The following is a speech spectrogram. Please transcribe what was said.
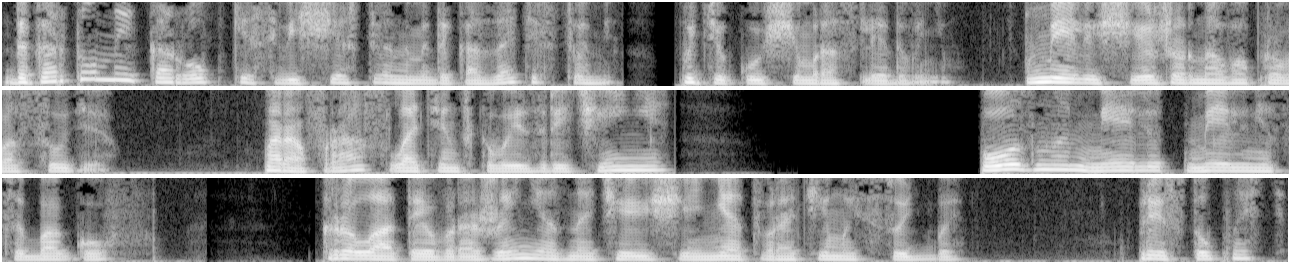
да картонные коробки с вещественными доказательствами по текущим расследованиям. Мелящие жернова правосудия. Парафраз латинского изречения «Поздно мелют мельницы богов». Крылатое выражение, означающее неотвратимость судьбы. Преступность,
